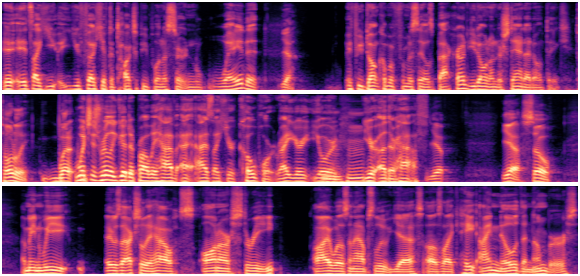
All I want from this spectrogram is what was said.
it, it's like you you feel like you have to talk to people in a certain way that yeah, if you don't come up from a sales background, you don't understand. I don't think. totally. What, Which is really good to probably have as like your cohort, right? Your your Mm-hmm. your other half. Yep. Yeah. So, I mean, we, it was actually a house on our street. I was an absolute yes. I was like, hey, I know the numbers.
